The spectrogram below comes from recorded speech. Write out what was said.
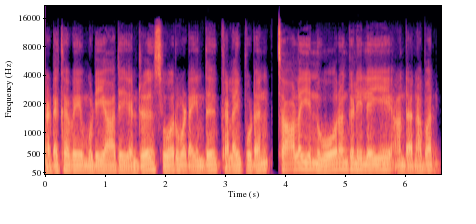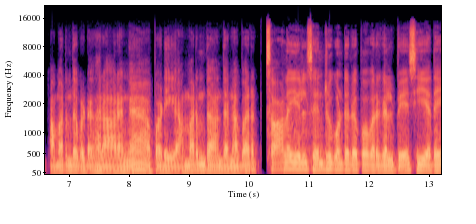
நடக்கவே முடியாது என்று சோர்வடைந்து கலைப்புடன் சாலையின் ஓரங்களிலேயே அந்த நபர் அமர்ந்து விடுகிறாருங்க. அப்படி அமர்ந்த அந்த நபர் சாலையில் சென்று கொண்டிருப்பவர்கள் பேசியதை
